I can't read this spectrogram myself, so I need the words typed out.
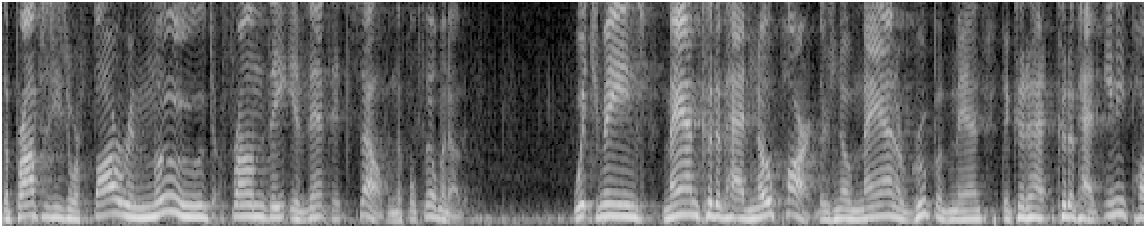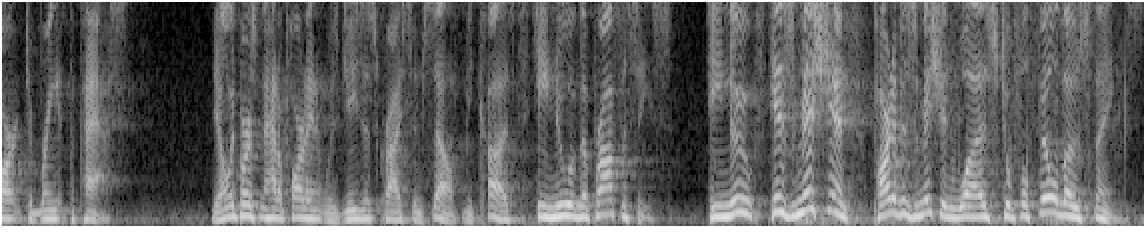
the prophecies were far removed from the event itself and the fulfillment of it which means man could have had no part. There's no man or group of men that could have, could have had any part to bring it to pass. The only person that had a part in it was Jesus Christ himself because he knew of the prophecies. He knew his mission, part of his mission was to fulfill those things.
